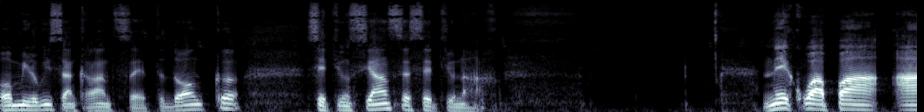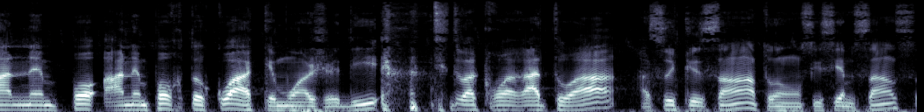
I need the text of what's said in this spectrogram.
en 1847. Donc, c'est une science, c'est un art. Ne crois pas à n'importe quoi que moi je dis. tu dois croire à toi, à ce que sens, à ton sixième sens.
